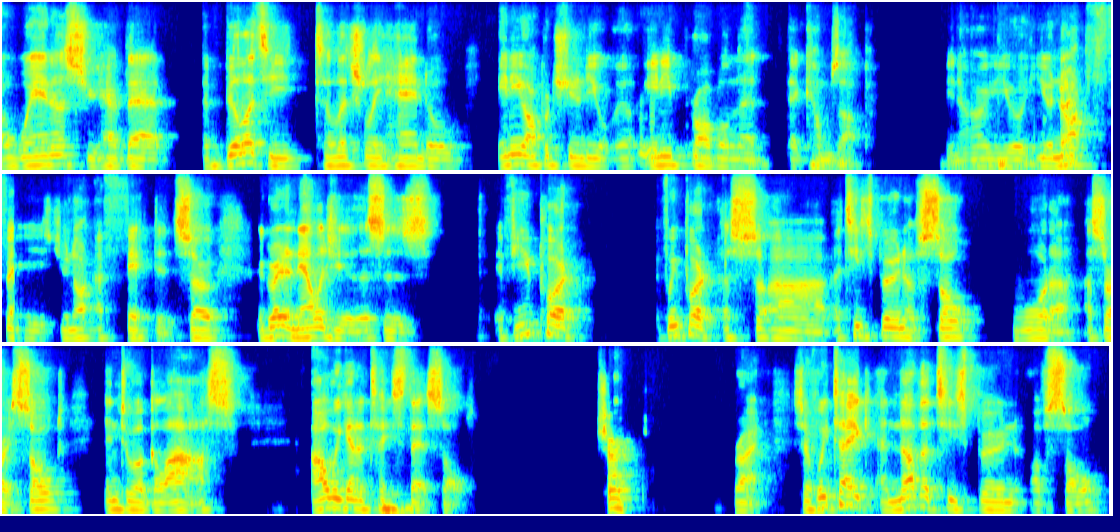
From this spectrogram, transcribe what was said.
awareness, you have that ability to literally handle any opportunity or any problem that that comes up. You know, you're you're not phased, you're not affected. So a great analogy of this is if you put if we put a, uh, a teaspoon of salt water, uh, sorry, salt into a glass, are we going to taste that salt? Sure. Right. So if we take another teaspoon of salt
